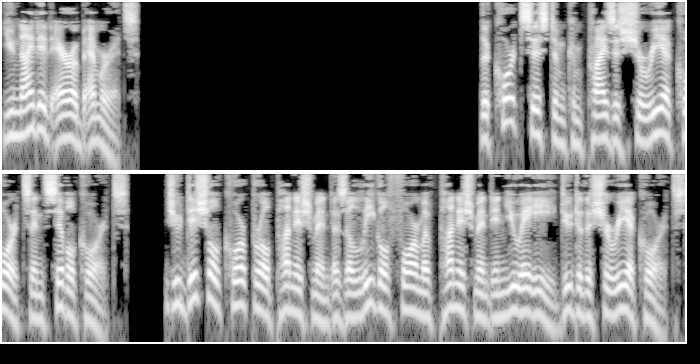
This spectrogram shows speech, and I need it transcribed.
United Arab Emirates The court system comprises sharia courts and civil courts. Judicial corporal punishment is a legal form of punishment in UAE due to the sharia courts.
